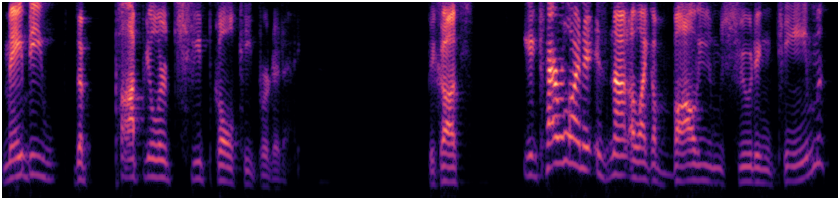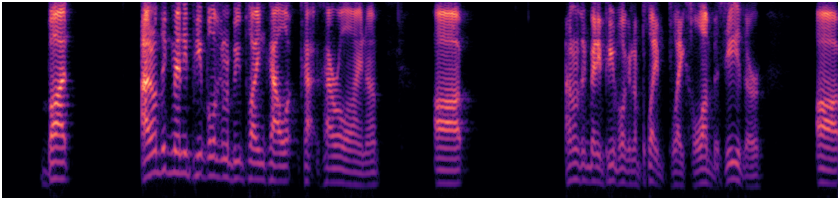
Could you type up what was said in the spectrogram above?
may be the popular cheap goalkeeper today because Carolina is not a, like a volume shooting team, but I don't think many people are going to be playing Cal- Carolina. Uh, I don't think many people are going to play play Columbus either. Uh,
